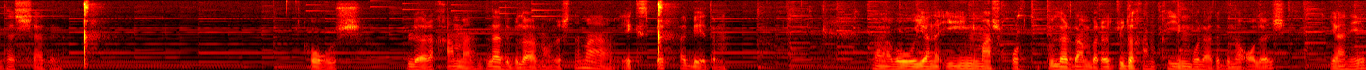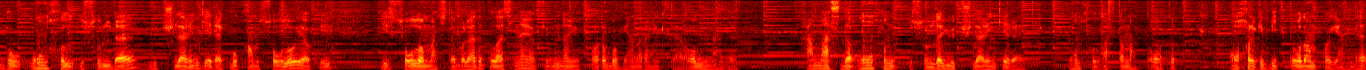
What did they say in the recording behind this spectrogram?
adashishadi. Xo'sh. Bular hamma biladi bularni olishni. Man ekspert obedim. Va bu yana eng mashhur titullardan biri juda ham qiyin bo'ladi buni olish. Ya'ni bu 10 xil usulda yutishlaring kerak. Bu ham solo yoki e, solo matchda bo'ladi platina yoki undan yuqori bo'lgan rangda olinadi. Hammasida 10 xil usulda yutishlaring kerak. 10 xil avtomatda otib oxirgi bitta odam qolganda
